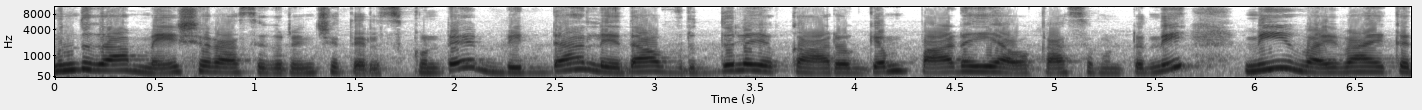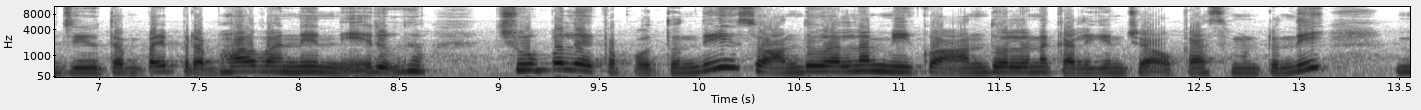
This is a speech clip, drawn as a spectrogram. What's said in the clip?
ముందుగా మేషరాశి గురించి తెలుసుకుంటే బిడ్డ లేదా వృద్ధుల యొక్క ఆరోగ్యం పాడయ్యే అవకాశం ఉంటుంది. మీ వైవాహిక జీవితంపై ప్రభావాన్ని నేరుగా చూపలేకపోతుంది. సో అందువలన మీకు ఆందోళన కలిగించే అవకాశం ఉంటుంది.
